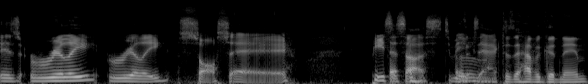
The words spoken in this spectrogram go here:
is really, really saucy. Pizza sauce, to be exact. Does it have a good name?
